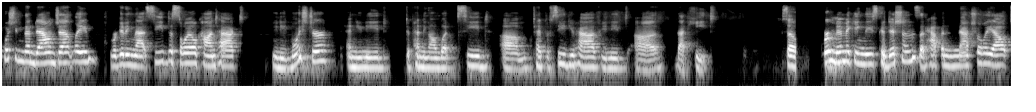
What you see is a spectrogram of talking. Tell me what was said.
pushing them down gently, we're getting that seed to soil contact. You need moisture and you need depending on what seed um, type of seed you have, you need uh, that heat. So we're mimicking these conditions that happen naturally out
